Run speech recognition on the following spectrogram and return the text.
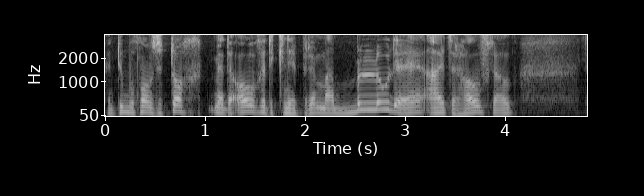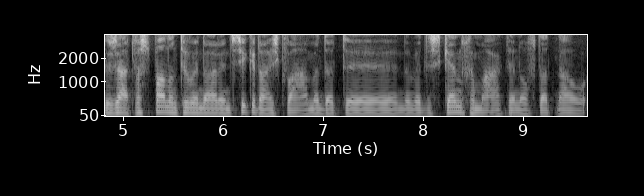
En toen begon ze toch met de ogen te knipperen, maar bloeden uit haar hoofd ook. Dus ja, het was spannend toen we in het ziekenhuis kwamen. Dat, eh, er werd een scan gemaakt. En of dat nou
